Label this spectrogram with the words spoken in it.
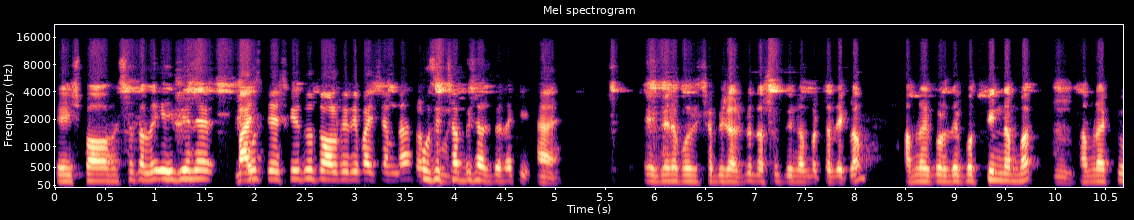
তেইশ পাওয়া হচ্ছে। তাহলে এই বিয়েনে বাইশ তেইশ কেজি দুধ অলরেডি পাইছি আমরা। পঁচিশ ছাব্বিশ আসবে নাকি? হ্যাঁ। এই বিয়েনে পঁচিশ ছাব্বিশ আসবে। দর্শক দুই নাম্বারটা দেখলাম। আমরা এরপরে দেখব তিন নাম্বার। আমরা একটু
